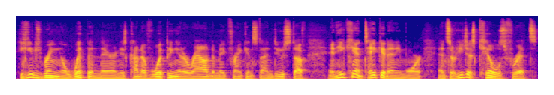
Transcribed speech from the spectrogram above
He keeps bringing a whip in there, and he's kind of whipping it around to make Frankenstein do stuff, and he can't take it anymore, and so he just kills Fritz,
